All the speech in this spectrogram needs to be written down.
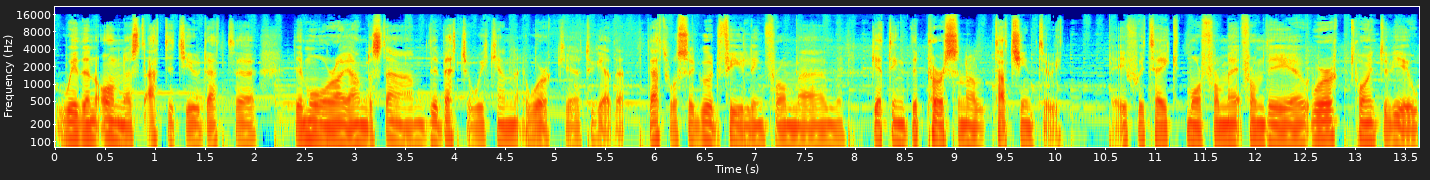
with an honest attitude that uh, the more I understand the better we can work uh, together. That was a good feeling from um, getting the personal touch into it if we take more from uh, from the uh, work point of view,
